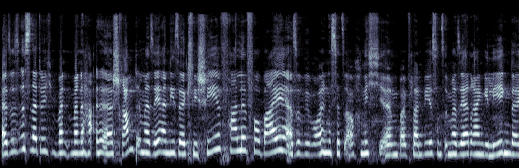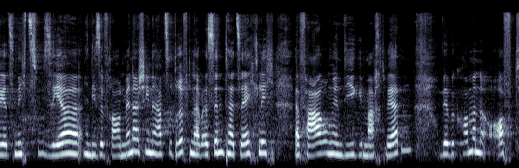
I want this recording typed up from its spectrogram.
Also es ist natürlich, man, man äh, schrammt immer sehr an dieser Klischee-Falle vorbei. Also wir wollen das jetzt auch nicht, ähm, bei Plan B ist uns immer sehr dran gelegen, da jetzt nicht zu sehr in diese Frauen-Männer-Schiene abzudriften, aber es sind tatsächlich Erfahrungen, die gemacht werden. Wir bekommen oft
